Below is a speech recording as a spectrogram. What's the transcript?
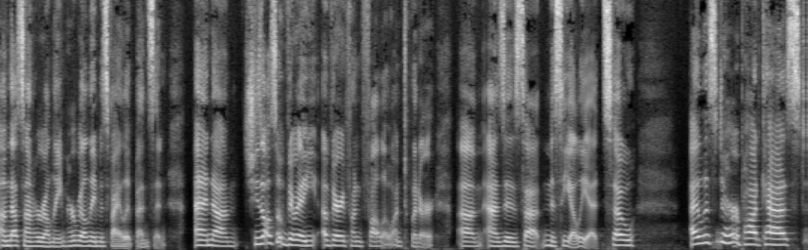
Um, that's not her real name. Her real name is Violet Benson. And, um, she's also very, a very fun follow on Twitter, um, as is, uh, Missy Elliott. So, I listened to her podcast.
